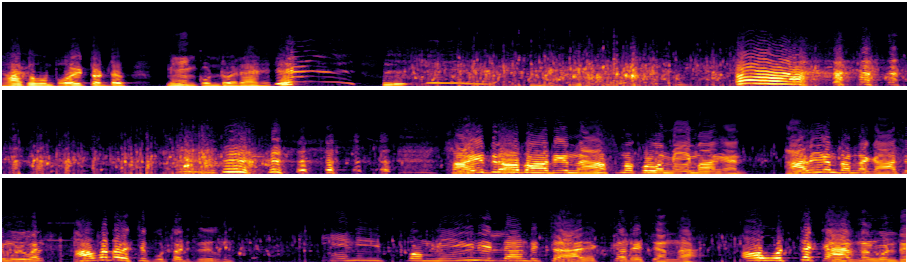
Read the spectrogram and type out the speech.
രാഘവും പോയിട്ടുണ്ട്. മീൻ കൊണ്ടുവരാൻ. നിന്ന് ആസ്മക്കുള്ള മീൻ വാങ്ങാൻ അളിയൻ തന്ന കാശ് മുഴുവൻ അവിടെ വെച്ച് പുട്ടടിച്ചു തീർന്നു ഇനിയിപ്പൊ മീനില്ലാണ്ട് ചായക്കട ചെന്ന ആ ഒറ്റ കാരണം കൊണ്ട്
